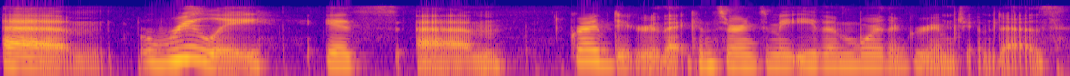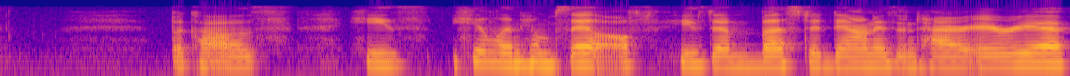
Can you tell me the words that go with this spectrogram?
Um, really, it's um, Gravedigger that concerns me even more than Grim Jim does, because he's healing himself. He's done busted down his entire area,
